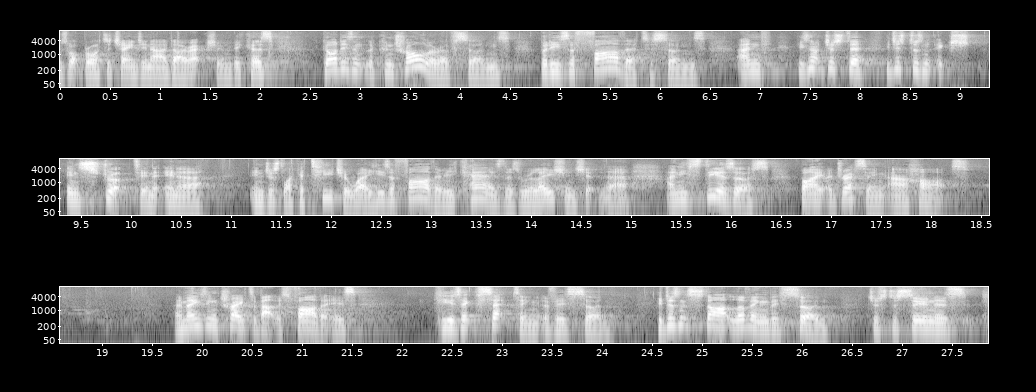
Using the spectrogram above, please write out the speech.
was what brought a change in our direction because God isn't the controller of sons, but He's the father to sons. And He's not just a, He just doesn't ex- instruct in, in a in just like a teacher way. He's a father, he cares, there's a relationship there, and he steers us by addressing our hearts. An amazing trait about this father is he is accepting of his son. He doesn't start loving this son just as soon as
